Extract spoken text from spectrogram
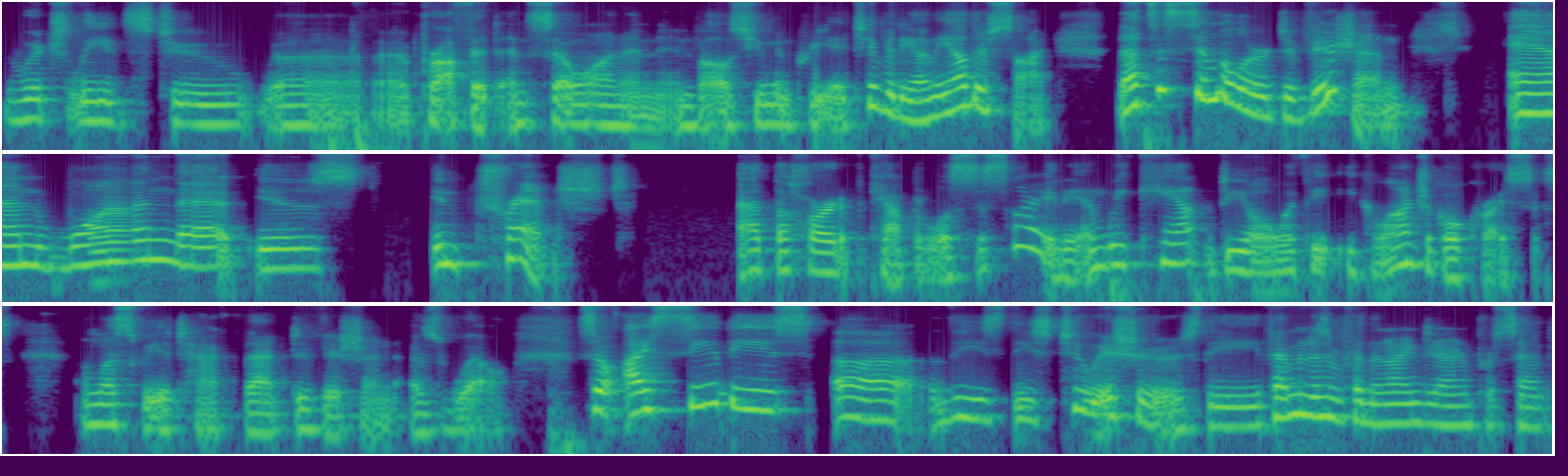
which leads to uh, profit and so on and involves human creativity on the other side. That's a similar division and one that is entrenched at the heart of capitalist society. And we can't deal with the ecological crisis unless we attack that division as well. So I see these, uh, these, these two issues the feminism for the 99%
